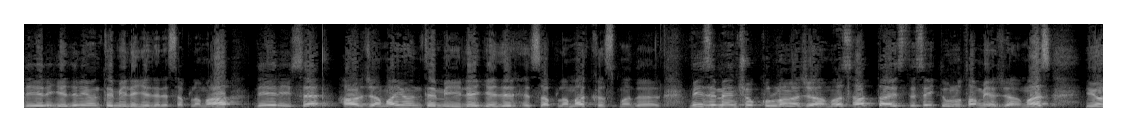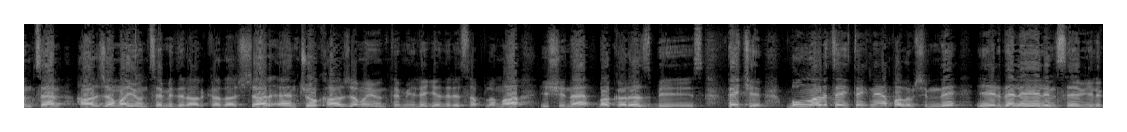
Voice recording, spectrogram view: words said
diğeri gelir yöntemiyle gelir hesaplama, diğeri ise harcama yöntemiyle gelir hesaplama kısmıdır. Bizim en çok kullanacağımız hatta istesek de unutamayacağımız yöntem harcama yöntemidir arkadaşlar. En çok harcama yöntemiyle gelir hesaplama işine bakarız biz. Peki bunları tek tek ne yapalım şimdi? İrdeleyelim sevgili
